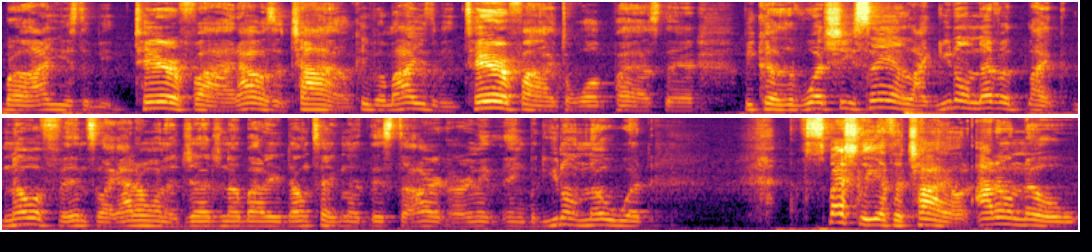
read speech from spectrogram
Bro, I used to be terrified. I was a child. Keep in mind, I used to be terrified to walk past there because of what she's saying. Like, you don't never, like, no offense. Like, I don't want to judge nobody. Don't take this to heart or anything. But you don't know what, especially as a child, I don't know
